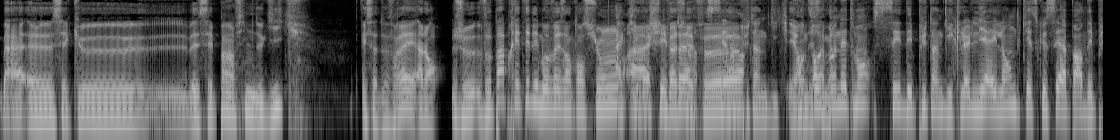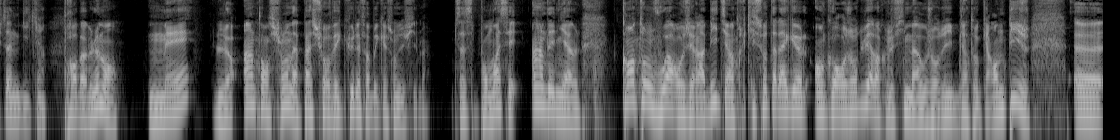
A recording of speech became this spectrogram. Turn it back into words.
bah, euh, c'est que bah, c'est pas un film de geek. Et ça devrait. Alors, je veux pas prêter des mauvaises intentions à Scheffer, c'est un putain de geek. Et Hon- honnêtement, c'est des putains de geeks. Lonely Island, qu'est-ce que c'est à part des putains de geeks hein? Probablement. Mais leur intention n'a pas survécu la fabrication du film. Ça, c'est- pour moi, c'est indéniable. Quand on voit Roger Rabbit, il y a un truc qui saute à la gueule encore aujourd'hui, alors que le film a aujourd'hui bientôt 40 piges. Euh,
